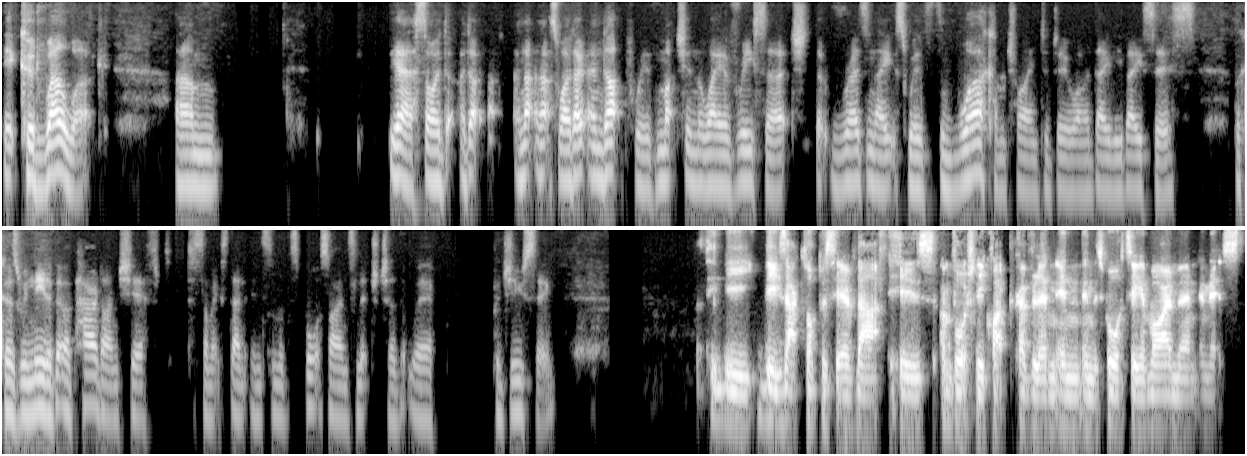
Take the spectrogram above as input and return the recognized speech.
it could well work. Um, yeah. So I, I don't, and, that, and that's why I don't end up with much in the way of research that resonates with the work I'm trying to do on a daily basis because we need a bit of a paradigm shift to some extent in some of the sports science literature that we're producing. I think the, the exact opposite of that is unfortunately quite prevalent in, in the sporting environment, and it's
